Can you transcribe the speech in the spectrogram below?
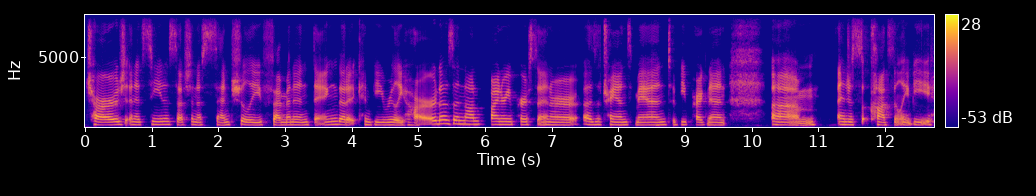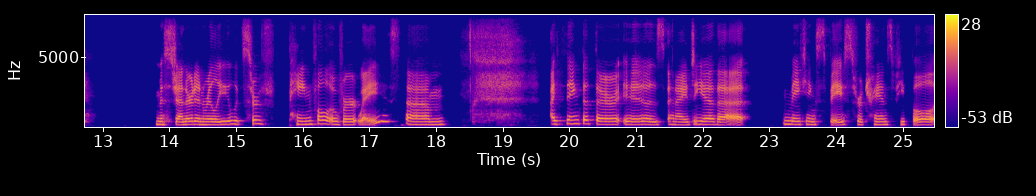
charged and it's seen as such an essentially feminine thing that it can be really hard as a non-binary person or as a trans man to be pregnant um, and just constantly be misgendered in really like sort of painful overt ways. Um, i think that there is an idea that making space for trans people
